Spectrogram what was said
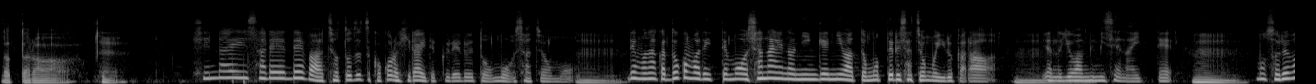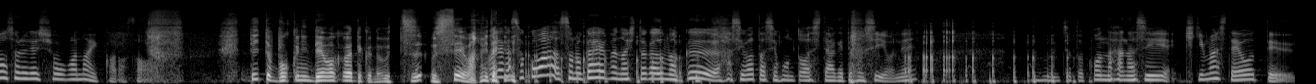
だったら、ね、信頼されればちょっとずつ心開いてくれると思う社長も、うん、でもなんかどこまで行っても社内の人間にはって思ってる社長もいるから、うん、あの弱み見せないって、うん、もうそれはそれでしょうがないからさ。って言って僕に電話かかってくるのうっつうっせえわみたいな。そこはその外部の人がうまく橋渡し本当はしてあげてほしいよねうん、ちょっとこんな話聞きましたよって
